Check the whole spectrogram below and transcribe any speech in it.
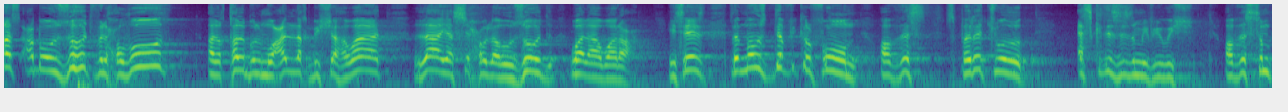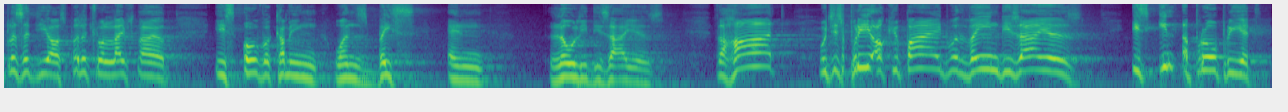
أصعب الزهد في الحظوظ القلب المعلق بالشهوات لا يصح له زهد ولا ورع He says the most difficult form of this spiritual asceticism if you wish of this simplicity of spiritual lifestyle is overcoming one's base and lowly desires. The heart, which is preoccupied with vain desires, is inappropriate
